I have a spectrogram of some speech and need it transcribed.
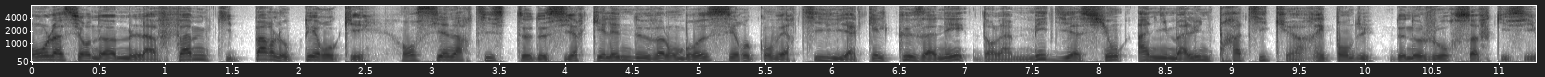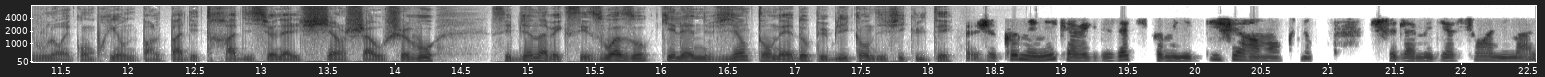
On la surnomme la femme qui parle au perroquet. Ancienne artiste de cirque, Hélène de Vallombreuse s'est reconvertie il y a quelques années dans la médiation animale, une pratique répandue de nos jours, sauf qu'ici, vous l'aurez compris, on ne parle pas des traditionnels chiens, chats ou chevaux. C'est bien avec ces oiseaux qu'Hélène vient en aide au public en difficulté. Je communique avec des êtres qui communiquent différemment que nous. Je fais de la médiation animale.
